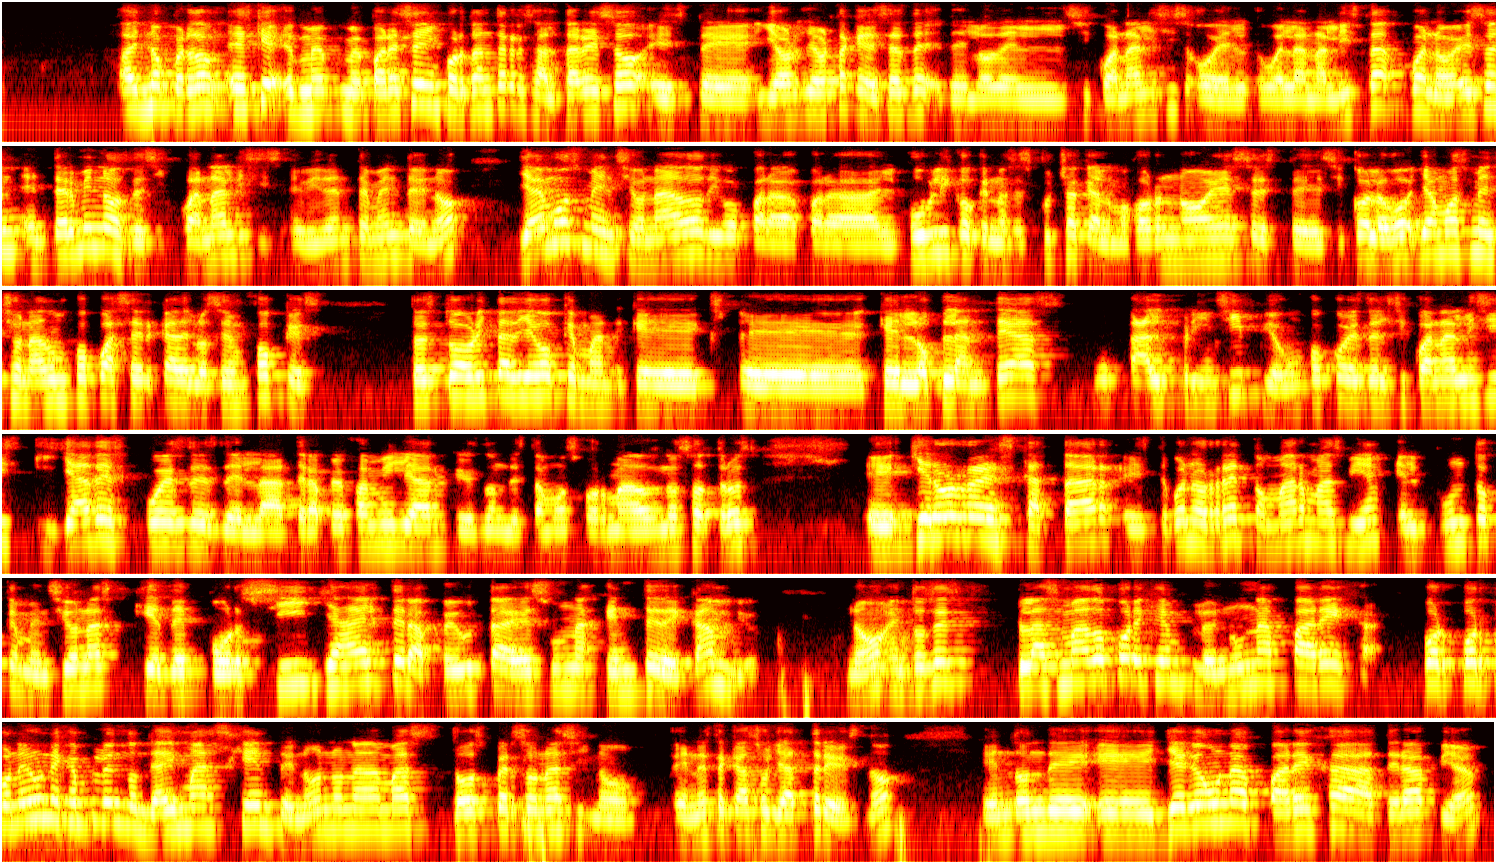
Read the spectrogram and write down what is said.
Ay, no, perdón, es que me, parece importante resaltar eso, este, y ahorita que decías de, lo del psicoanálisis o el, o el analista, bueno, eso en, términos de psicoanálisis, evidentemente, ¿no? Ya hemos mencionado, digo, para, para el público que nos escucha, que a lo mejor no es este psicólogo, ya hemos mencionado un poco acerca de los enfoques, Entonces tú ahorita, Diego, que, eh, que, lo planteas al principio, un poco desde el psicoanálisis y ya después desde la terapia familiar, que es donde estamos formados nosotros, eh, quiero rescatar, este, bueno, retomar más bien el punto que mencionas, que de por sí ya el terapeuta es un agente de cambio, ¿no? Entonces, plasmado, por ejemplo, en una pareja, por, por poner un ejemplo en donde hay más gente, ¿no? No nada más dos personas, sino en este caso ya tres, ¿no? En donde eh, llega una pareja a terapia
